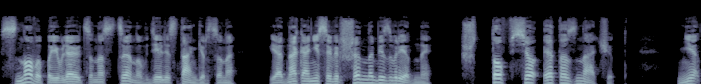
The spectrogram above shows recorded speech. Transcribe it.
снова появляются на сцену в деле Стангерсона, и однако они совершенно безвредны. Что все это значит? Нет,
